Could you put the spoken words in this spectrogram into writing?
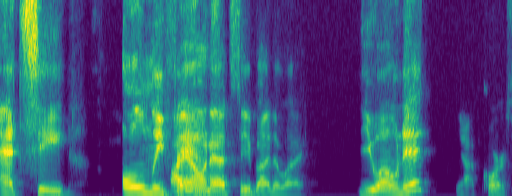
Etsy, OnlyFans. I own Etsy, by the way. You own it? Yeah, of course.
